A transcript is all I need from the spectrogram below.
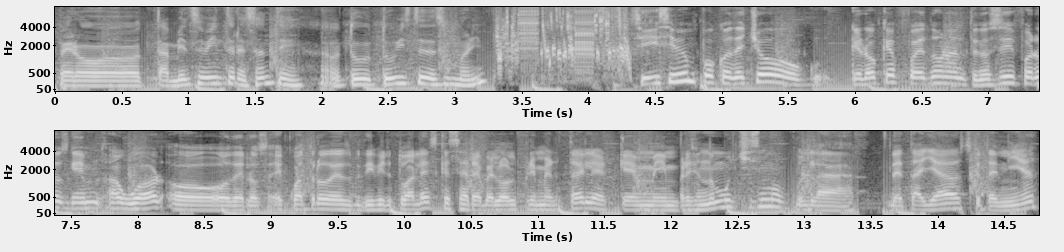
Pero también se ve interesante. ¿Tú, ¿tú viste de eso, Mario? Sí, sí, un poco. De hecho, creo que fue durante, no sé si fue los Game Awards o de los 4D virtuales que se reveló el primer tráiler, que me impresionó muchísimo la detallados que tenía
